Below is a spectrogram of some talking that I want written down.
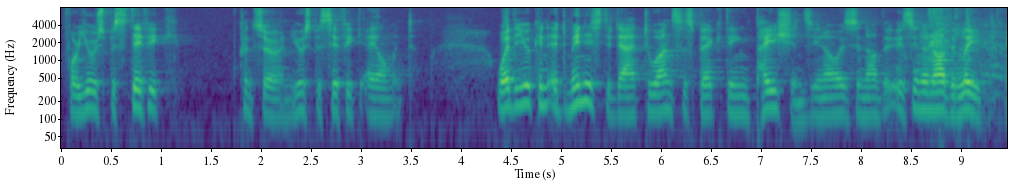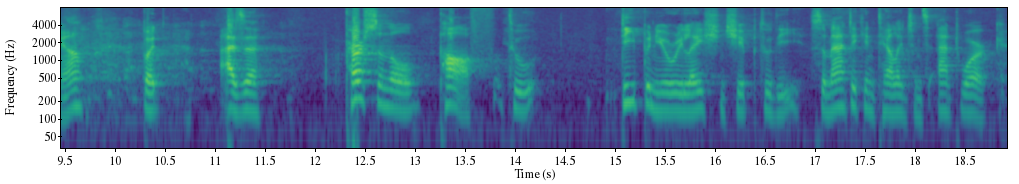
for your specific concern, your specific ailment. Whether you can administer that to unsuspecting patients, you know, is another is in another league. Yeah, but as a personal path to deepen your relationship to the somatic intelligence at work,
